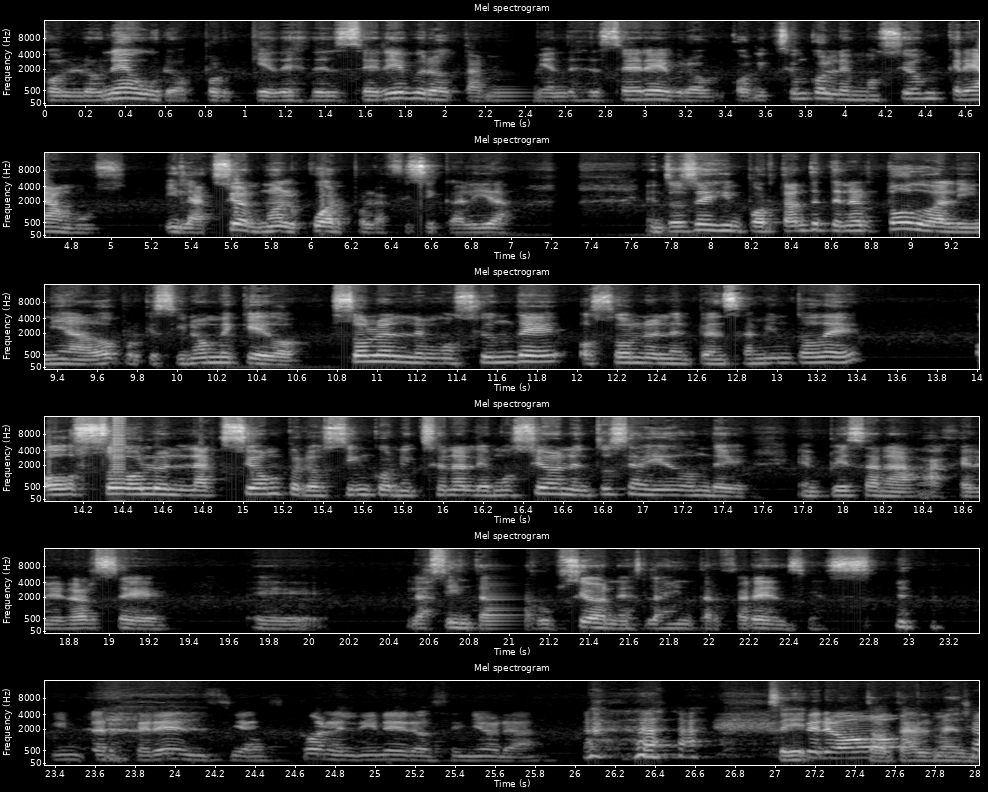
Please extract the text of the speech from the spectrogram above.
lo neuro, porque desde el cerebro también, desde el cerebro, conexión con la emoción, creamos, y la acción, no el cuerpo, la fisicalidad. Entonces es importante tener todo alineado porque si no me quedo solo en la emoción de o solo en el pensamiento de o solo en la acción pero sin conexión a la emoción. Entonces ahí es donde empiezan a, generarse eh, las interrupciones, las interferencias. Interferencias con el dinero, señora. Sí, pero, totalmente.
